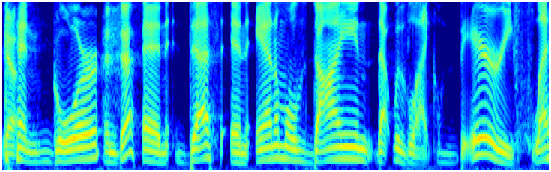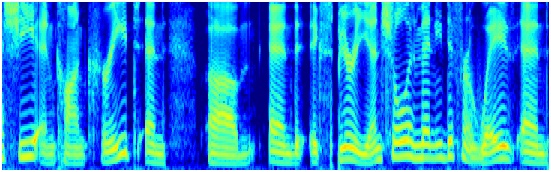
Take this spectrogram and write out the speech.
Yeah. and gore And death. and death and animals dying that was like very fleshy and concrete and um, and experiential in many different ways and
